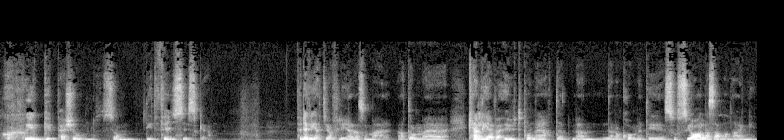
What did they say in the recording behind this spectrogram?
skygg person som ditt fysiska. För det vet jag flera som är. Att de eh, kan leva ut på nätet men när de kommer till sociala sammanhang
